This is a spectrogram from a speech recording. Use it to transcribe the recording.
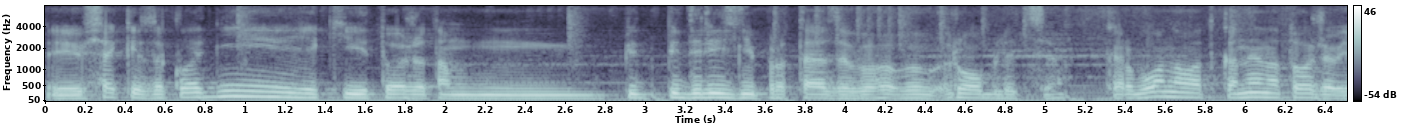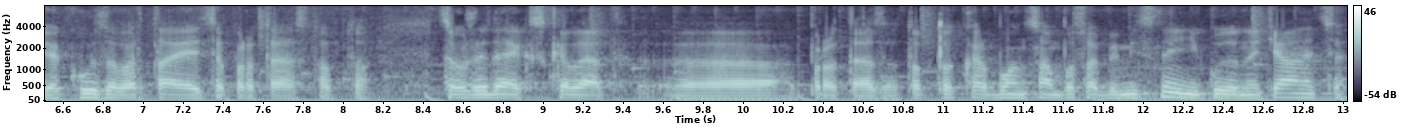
і всякі закладні, які теж там під, під різні протези робляться. Карбонова тканина теж, в яку завертається протез. Тобто це вже йде як скелет е, протеза. Тобто карбон сам по собі міцний, нікуди не тягнеться,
